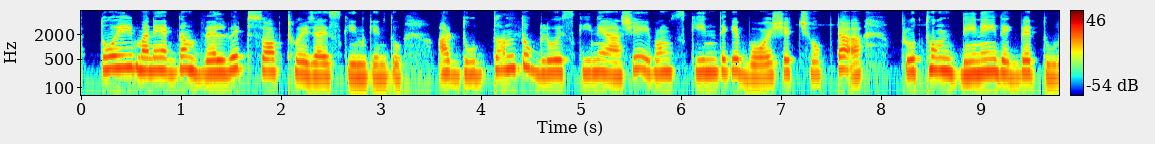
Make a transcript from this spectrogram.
এতই মানে একদম ভেলভেট সফট হয়ে যায় স্কিন কিন্তু। আর দুর্দান্ত গ্লো স্কিনে আসে এবং স্কিন থেকে বয়সের ছোপটা প্রথম দিনেই দেখবে দূর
